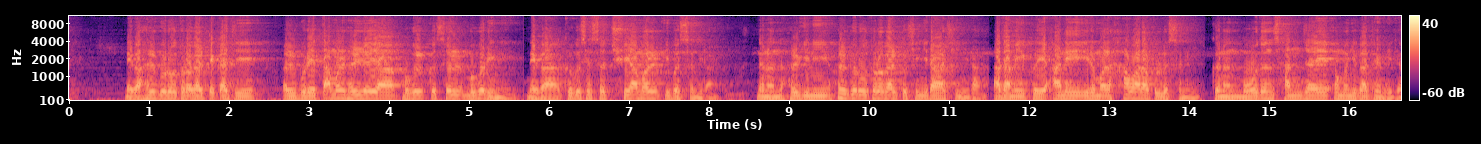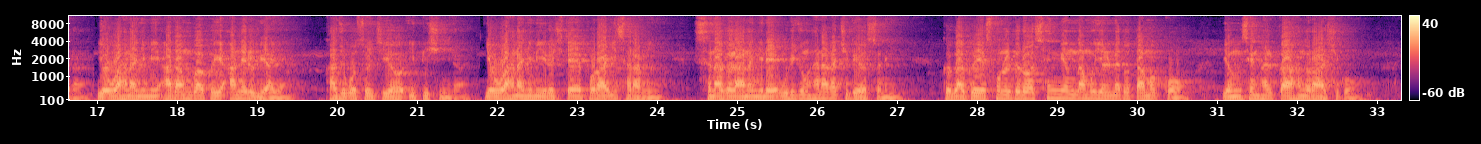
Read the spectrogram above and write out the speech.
내가 흙으로 돌아갈 때까지 얼굴에 땀을 흘려야 먹을 것을 먹으리니 내가 그것에서 취함을 입었음이라. 너는 헐기니 흙으로 돌아갈 것이니라 하시니라. 아담이 그의 아내의 이름을 하와라 불렀으니 그는 모든 산자의 어머니가 됨이더라. 여호와 하나님이 아담과 그의 아내를 위하여 가죽옷을 지어 입히시니라. 여호와 하나님이 이르시되 보라 이 사람이 선악을 아는 일에 우리 중 하나같이 되었으니 그가 그의 손을 들어 생명나무 열매도 따먹고 영생할까 하노라 하시고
